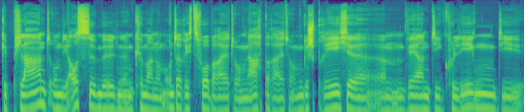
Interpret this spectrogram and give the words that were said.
geplant um die Auszubildenden kümmern, um Unterrichtsvorbereitung, Nachbereitung, um Gespräche, ähm, während die Kollegen, die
